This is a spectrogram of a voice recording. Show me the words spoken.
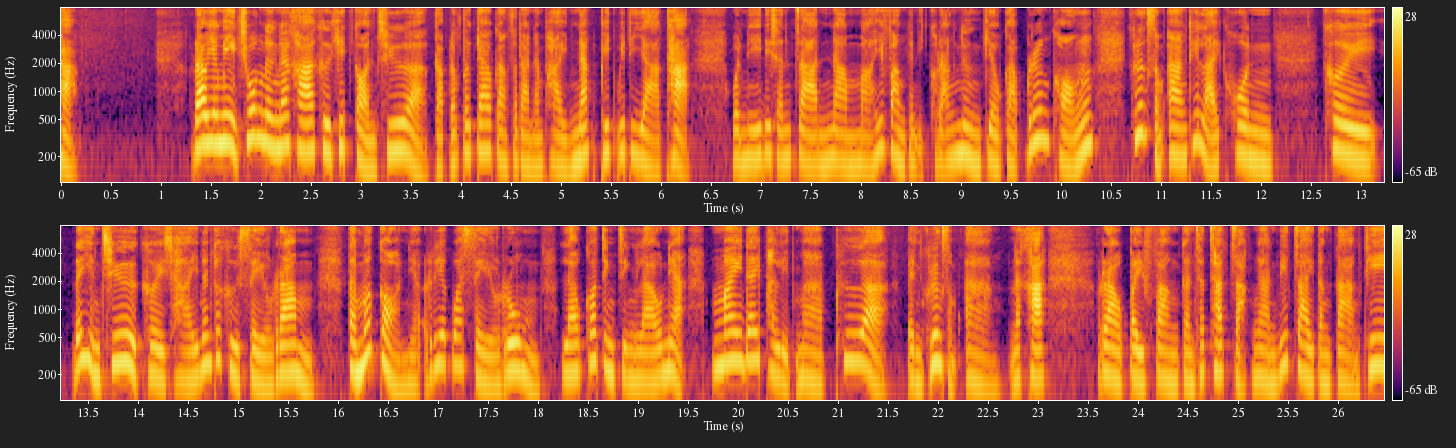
ค่ะ เรายังมีอีกช่วงหนึ่งนะคะ คือคิดก่อนเชื่อกับดรแก้วกังสดานนภัยนักพิษวิทยาค่ะ วันนี้ดิฉันจะนำมาให้ฟังกันอีกครั้งหนึ่งเกี่ยวกับเรื่องของเครื่องสำอางที่หลายคน เคยได้ยินชื่อเคยใช้นั่นก็คือเซรั่มแต่เมื่อก่อนเนี่ยเรียกว่าเซรุ่ม แล้วก็จริงๆแล้วเนี่ยไม่ได้ผลิตมาเพื่อเป็นเครื่องสำอางนะคะ เราไปฟังกันชัดๆ จากงานวิจัยต่างๆ ที่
